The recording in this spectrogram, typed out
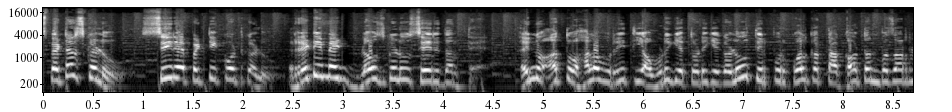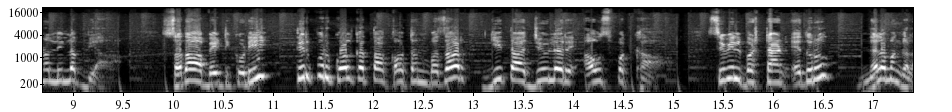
ಸ್ವೆಟರ್ಸ್ಗಳು, ಸೀರೆ ಪೆಟ್ಟಿಕೋಟ್ಗಳು, ರೆಡಿಮೇಡ್ ಬ್ಲೌಸ್ಗಳು ಸೇರಿದಂತೆ. ಇನ್ನು ಹತ್ತು ಹಲವು ರೀತಿಯ ಉಡುಗೆ ತೊಡುಗೆಗಳು ತಿರ್ಪುರ್ ಕೋಲ್ಕತ್ತಾ ಕಾಟನ್ ಬಜಾರ್ನಲ್ಲಿ ಲಭ್ಯ. ಸದಾ ಭೇಟಿ ಕೊಡಿ Tirupur Kolkata cotton bazaar, Geeta jewellery house ಪಕ್ಕ. ಸಿವಿಲ್ ಬಸ್ ಸ್ಟ್ಯಾಂಡ್ ಎದುರು ನೆಲಮಂಗಲ.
